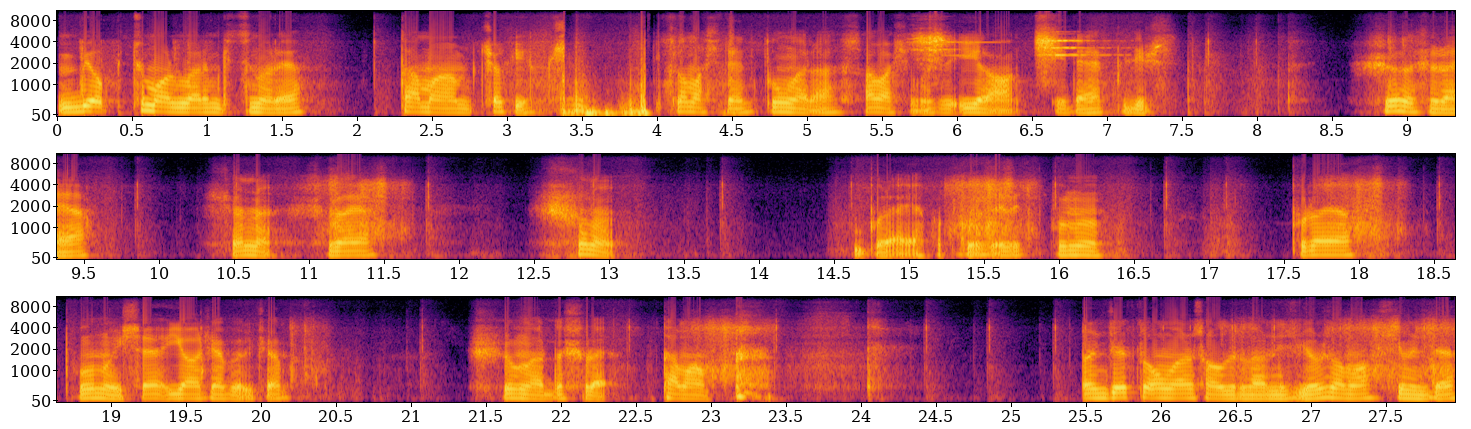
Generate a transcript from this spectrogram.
bir tüm ordularım gitsin oraya. Tamam çok iyi şimdi diplomasiden bunlara savaşımızı ilan edebiliriz. Şunu şuraya şunu şuraya şunu buraya yapabiliriz evet bunu buraya bunu ise yarıya böleceğim. Şunları da şuraya. Tamam. Öncelikle onların saldırılarını izliyoruz ama şimdi de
